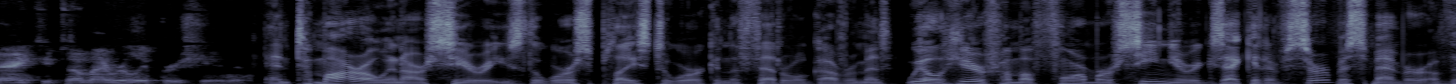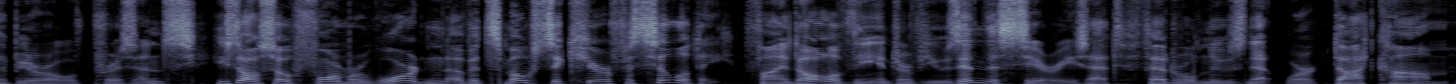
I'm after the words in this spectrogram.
Thank you, Tom. I really appreciate it. And tomorrow in our series, The Worst Place to Work in the Federal Government, we'll hear from a former senior executive service member of the Bureau of Prisons. He's also former warden of its most secure facility. Find all of the interviews in this series at federalnewsnetwork.com.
